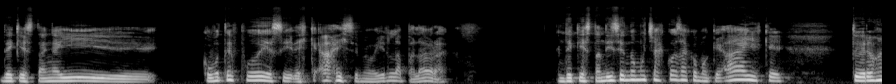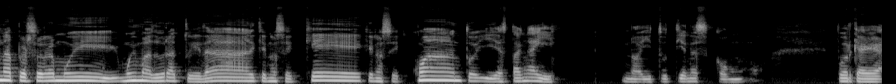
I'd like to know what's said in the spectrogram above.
de que están ahí, ¿cómo te puedo decir? Es que, ay, se me va a ir la palabra. De que están diciendo muchas cosas como que, ay, es que tú eres una persona muy, muy madura a tu edad, que no sé qué, que no sé cuánto, y están ahí. No, y tú tienes como porque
